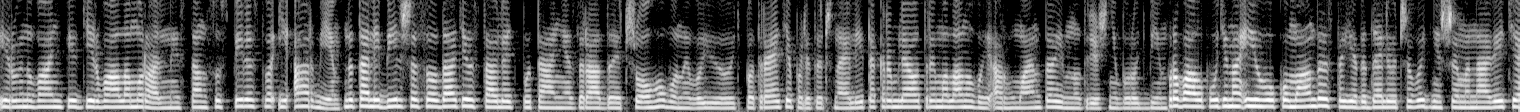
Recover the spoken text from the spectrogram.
і руйнувань підірвала моральний стан суспільства і армії. Деталі більше солдатів ставлять питання, заради чого вони воюють. По-третє, політична еліта Кремля отримала новий аргумент і внутрішній боротьбі. Провал Путіна і його команди стає дедалі очевиднішим навіть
